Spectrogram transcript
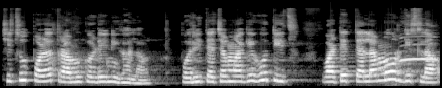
चिचू पळत रामूकडे निघाला. परी त्याच्यामागे होतीच. वाटेत त्याला मोर दिसला.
